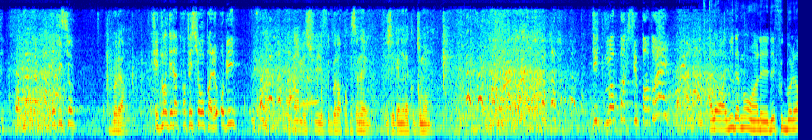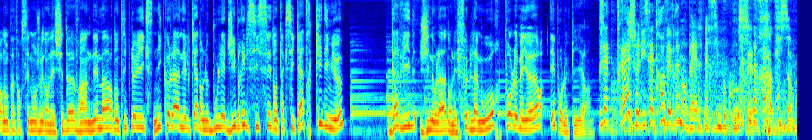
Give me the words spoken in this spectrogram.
Profession. Footballeur. J'ai demandé la profession, pas le hobby. Non, mais je suis footballeur professionnel. J'ai gagné la Coupe du Monde. Dites-moi pas que c'est pas vrai Alors évidemment, hein, les, les, footballeurs n'ont pas forcément joué dans des chefs-d'œuvre. Hein. Neymar dans Triple X, Nicolas Anelka dans le boulet, Djibril Cissé dans Taxi 4. Qui dit mieux? David Ginola dans Les Feux de l'amour, pour le meilleur et pour le pire. Vous êtes très jolie, cette robe est vraiment belle. Merci beaucoup. C'est ravissant.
